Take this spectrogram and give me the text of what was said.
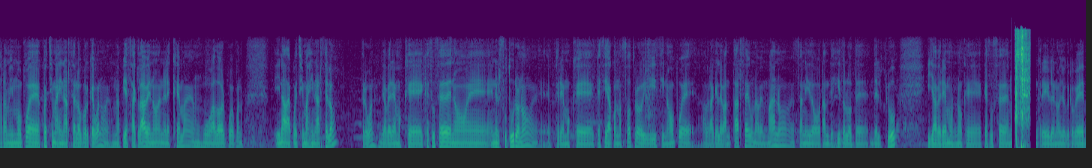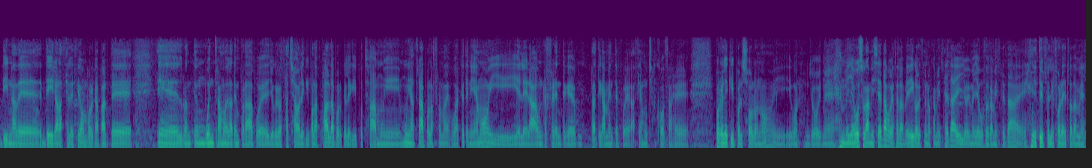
ahora mismo pues cuesta imaginárselo porque bueno, es una pieza clave ¿no? en el esquema, es un jugador pues bueno, y nada, cuesta imaginárselo, pero bueno, ya veremos qué, sucede ¿no? Eh, en el futuro, ¿no? Eh, esperemos que, siga con nosotros y si no, pues habrá que levantarse una vez más, ¿no? Se han ido grandes ídolos de, del club y ya veremos ¿no? qué, qué sucede, ¿no? Increíble, ¿no? Yo creo que es digna de, ir a la selección porque aparte eh, durante un buen tramo de la temporada pues yo creo que se ha echado el equipo a la espalda porque el equipo estaba muy, muy atrás por la forma de jugar que teníamos y él era un referente que prácticamente pues hacía muchas cosas eh, por el equipo él solo, ¿no? Y, bueno, yo hoy me, me, llevo su camiseta porque se la pedí, colecciono camisetas y yo hoy me llevo su camiseta y estoy feliz por esto también.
